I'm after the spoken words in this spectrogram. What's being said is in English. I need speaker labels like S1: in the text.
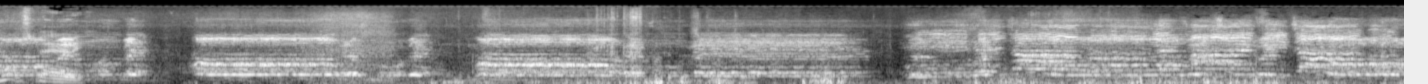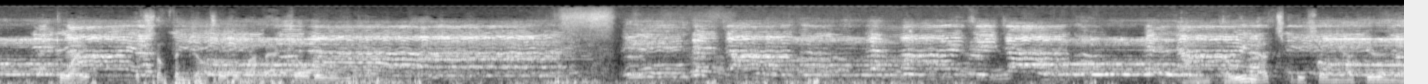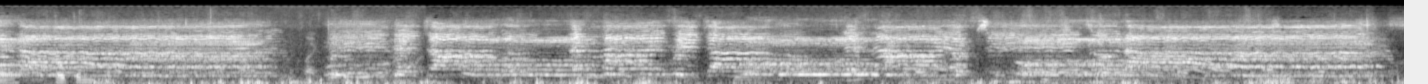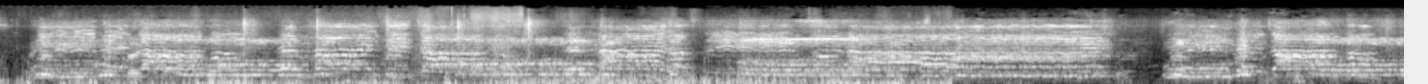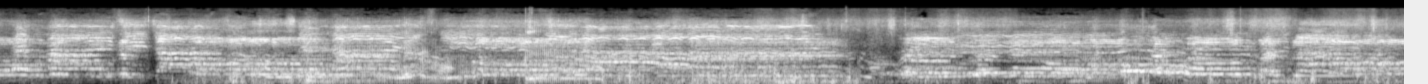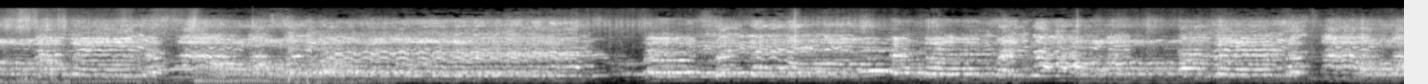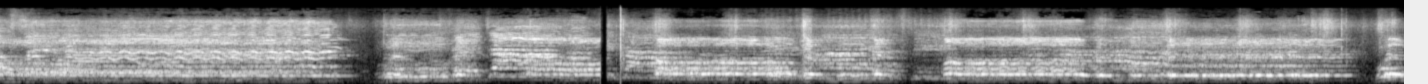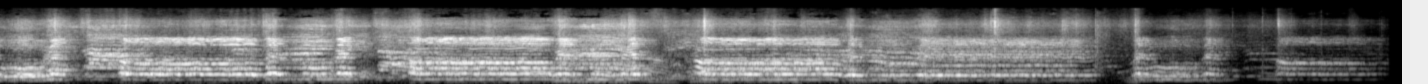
S1: Rosemary.
S2: Dwight, if something jumps over my back shoulder, will you? Um, are we nuts to be sitting out here in a open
